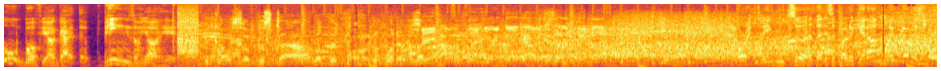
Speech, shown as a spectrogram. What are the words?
Ooh, both of y'all got the beans on y'all head. because of the style of the opponent or whatever. Correctly, Woods uh, had let his opponent get up. My goodness me.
